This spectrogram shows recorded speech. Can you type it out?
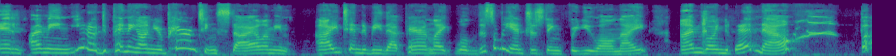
And I mean, you know, depending on your parenting style, I mean, I tend to be that parent, like, well, this will be interesting for you all night. I'm going to bed now. but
